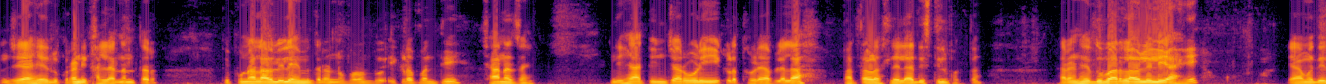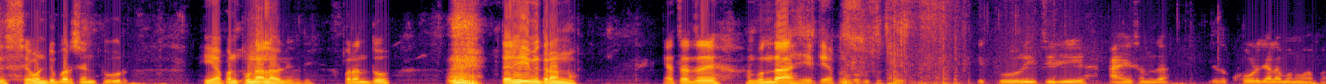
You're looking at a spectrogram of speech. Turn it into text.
जे आहे डुकरांनी खाल्ल्यानंतर ती पुन्हा लावलेली आहे मित्रांनो परंतु इकडं पण ती छानच आहे. म्हणजे ह्या तीन चार ओळी इकडं थोड्या आपल्याला पातळ असलेल्या दिसतील फक्त. कारण हे दुबार लावलेली आहे. यामधील सेवन्टी पर्सेंट टूर ही आपण पुन्हा लावली होती. परंतु तरीही मित्रांनो याचा जे बुंदा आहे ते आपण बघू शकतो. की तुरीची जी आहे समजा त्याचं खोड ज्याला म्हणू आपण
